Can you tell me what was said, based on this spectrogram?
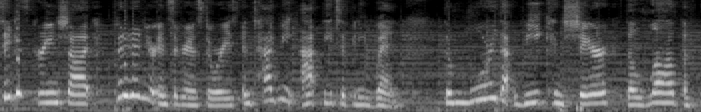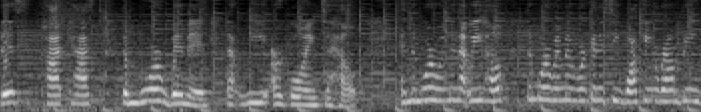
Take a screenshot, put it in your Instagram stories, and tag me at the Tiffany Wen. The more that we can share the love of this podcast, the more women that we are going to help. And the more women that we help, the more women we're going to see walking around being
